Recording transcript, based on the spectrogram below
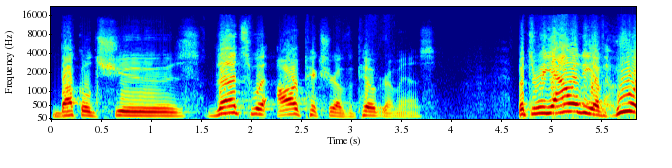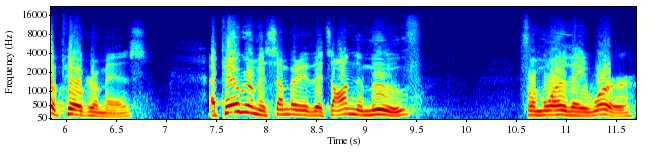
buckled shoes. That's what our picture of a pilgrim is. But the reality of who a pilgrim is, a pilgrim is somebody that's on the move from where they were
